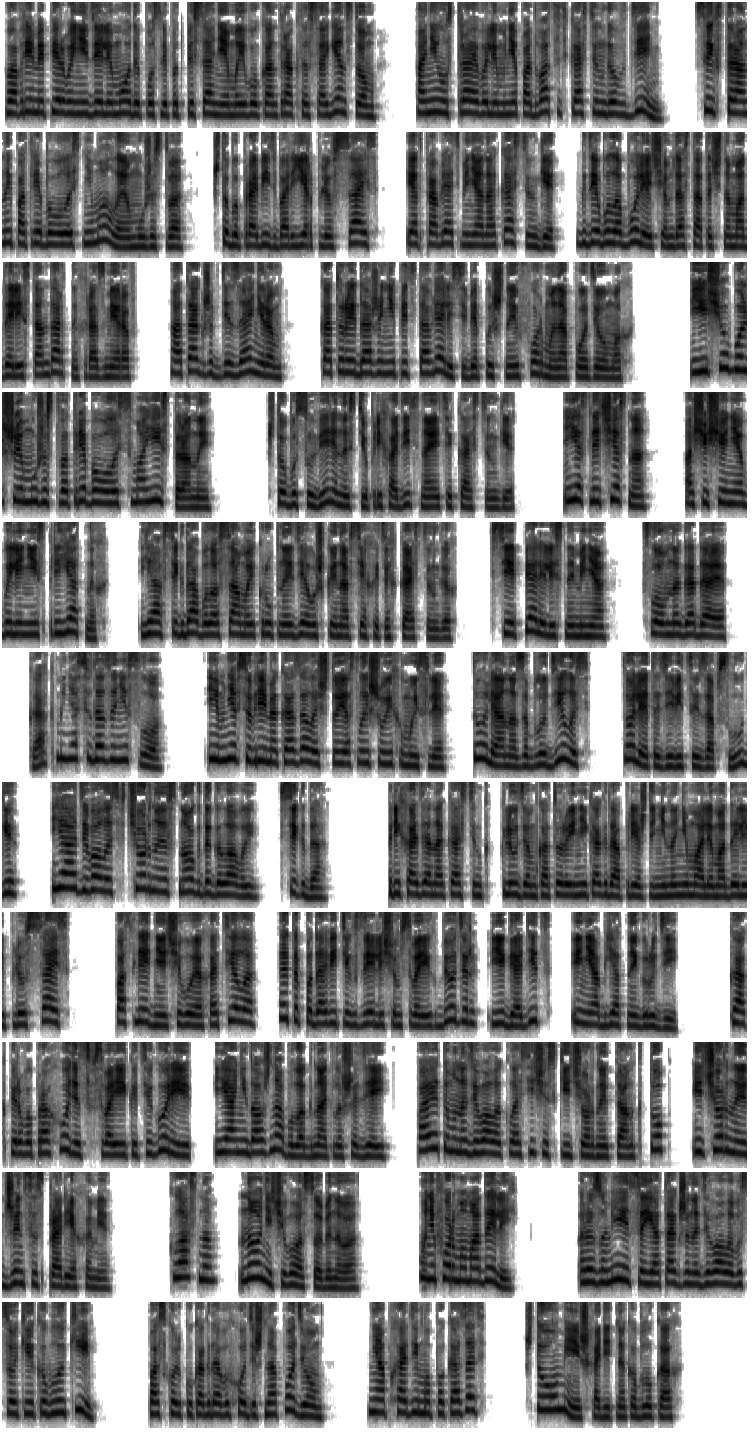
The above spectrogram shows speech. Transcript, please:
Во время первой недели моды после подписания моего контракта с агентством Они устраивали мне по 20 кастингов в день. С их стороны потребовалось немалое мужество, чтобы пробить барьер плюс сайз и отправлять меня на кастинги, где было более чем достаточно моделей стандартных размеров, а также к дизайнерам, которые даже не представляли себе пышные формы на подиумах. Еще большее мужество требовалось с моей стороны, чтобы с уверенностью приходить на эти кастинги. Если честно, ощущения были не из приятных. Я всегда была самой крупной девушкой на всех этих кастингах. Все пялились на меня, словно гадая, как меня сюда занесло. И мне все время казалось, что я слышу их мысли. То ли она заблудилась, то ли это девица из обслуги. Я одевалась в черное с ног до головы. Всегда. Приходя на кастинг к людям, которые никогда прежде не нанимали моделей плюс сайз, последнее, чего я хотела, это подавить их зрелищем своих бедер, ягодиц и необъятной груди. Как первопроходец в своей категории, я не должна была гнать лошадей, поэтому надевала классический черный танк-топ и черные джинсы с прорехами. Классно, но ничего особенного. Униформа моделей. Разумеется, я также надевала высокие каблуки, поскольку, когда выходишь на подиум, необходимо показать, что умеешь ходить на каблуках.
